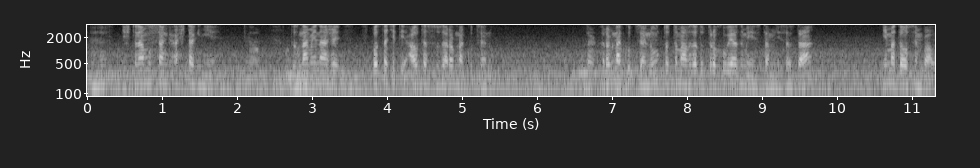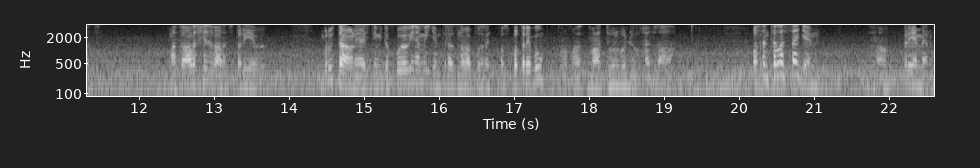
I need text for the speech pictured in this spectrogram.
Mhm. kdežto na Mustang až tak nie. No, To znamená, že v podstate tie auta sú za rovnakú cenu. tak. Rovnakú cenu, toto má vzadu trochu viac miesta, mne sa zdá. Nemá to 8 valec. Má to ale 6 valec, ktorý je brutálny aj s týmito chujovinami. Idem teraz znova pozrieť po spotrebu. No, má, má turbo dúchadlá. 8,7 No, priemer.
